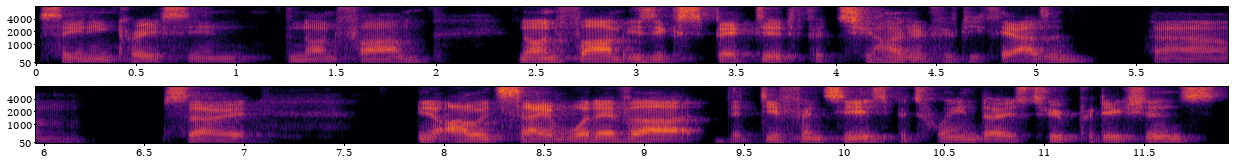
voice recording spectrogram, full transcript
see an increase in the non-farm. Non-farm is expected for 250,000. Um, so, you know, I would say whatever the difference is between those two predictions,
